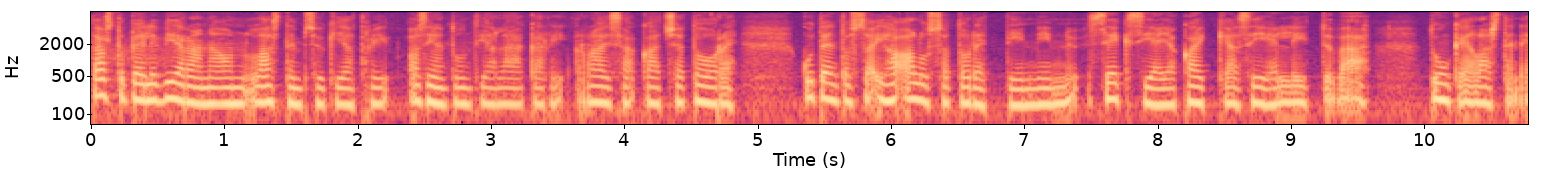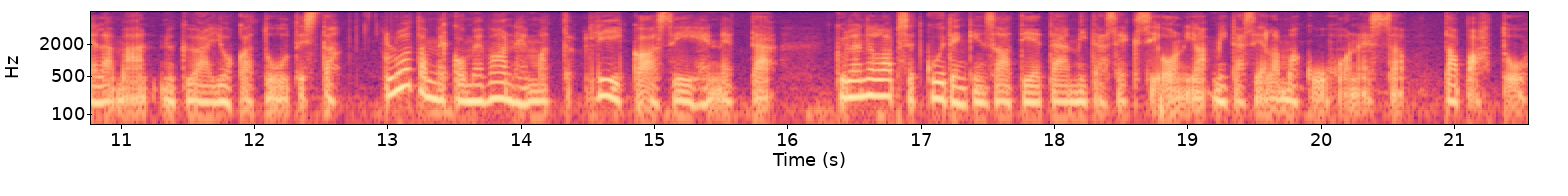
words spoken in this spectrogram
Taustapeilin vieraana on lastenpsykiatri, asiantuntijalääkäri Raisa Kachatore. Kuten tuossa ihan alussa todettiin, niin seksiä ja kaikkea siihen liittyvää tunkee lasten elämään nykyään joka tuutista. Luotammeko me vanhemmat liikaa siihen, että kyllä ne lapset kuitenkin saa tietää, mitä seksi on ja mitä siellä makuuhuoneessa tapahtuu?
